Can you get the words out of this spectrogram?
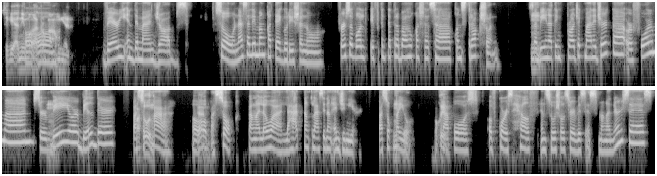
Sige, ano yung mga Oo. trabahong yan? Very in-demand jobs. So, nasa limang category siya, no? First of all, if nagtatrabaho ka siya sa construction, sabihin natin project manager ka or foreman, surveyor, builder, pasok Mason. ka. Oo, Yan. pasok. Pangalawa, lahat ng klase ng engineer. Pasok Mm. kayo. Okay. Tapos, of course, health and social services. Mga nurses,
